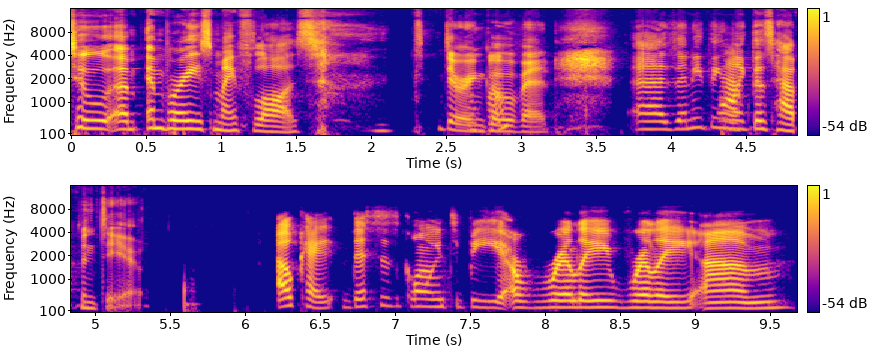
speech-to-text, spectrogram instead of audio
to um, embrace my flaws during Mhm. covid has anything Yeah. like this happened to you okay this is going to be a really really um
